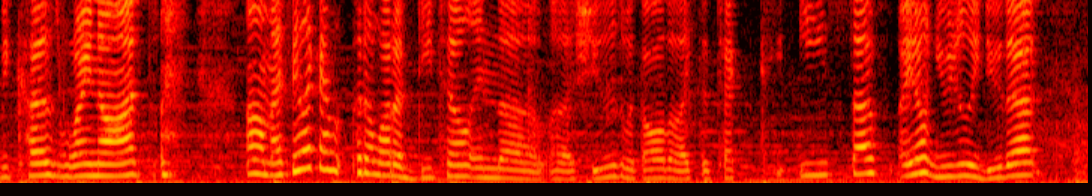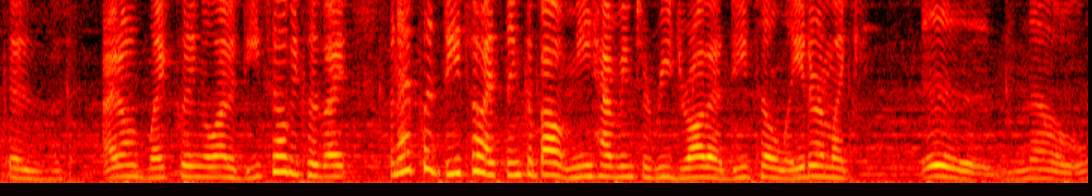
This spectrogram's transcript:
because why not? um I feel like I put a lot of detail in the uh, shoes with all the like the tech stuff. I don't usually do that cuz I don't like putting a lot of detail because I when I put detail I think about me having to redraw that detail later. I'm like, ugh, no.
